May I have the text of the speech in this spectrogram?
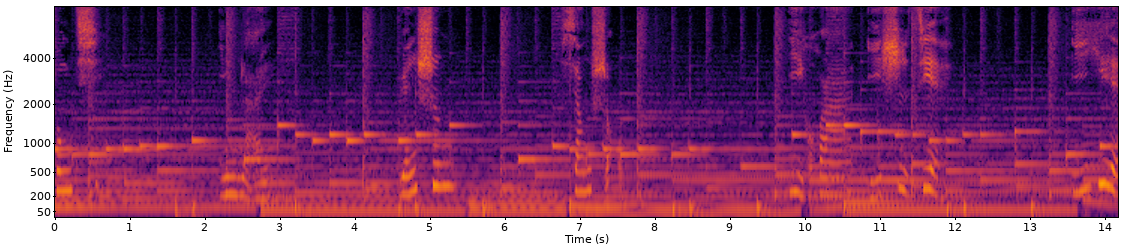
风起，阴来。原声相守，一花一世界，一叶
